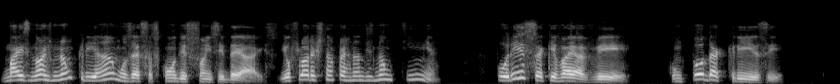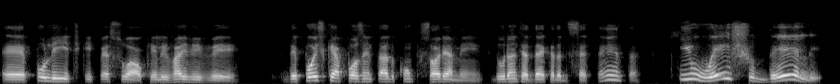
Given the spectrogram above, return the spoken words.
mas nós não criamos essas condições ideais. E o Florestan Fernandes não tinha. Por isso é que vai haver, com toda a crise é, política e pessoal que ele vai viver, depois que é aposentado compulsoriamente, durante a década de 70, que o eixo dele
